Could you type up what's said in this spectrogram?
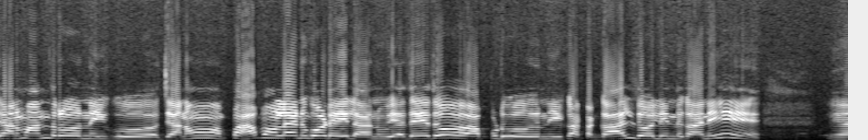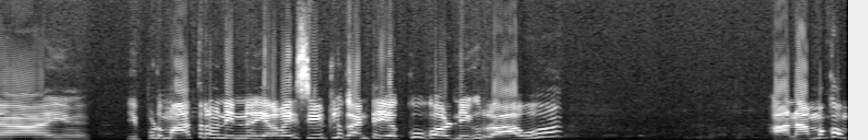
జనం అందరూ నీకు జనం పాపం లేని కూడా ఇలా నువ్వు అదేదో అప్పుడు నీకు అట్ట గాలి తోలింది కానీ ఇప్పుడు మాత్రం నిన్ను ఇరవై సీట్లు కంటే ఎక్కువ కూడా నీకు రావు. ఆ నమ్మకం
